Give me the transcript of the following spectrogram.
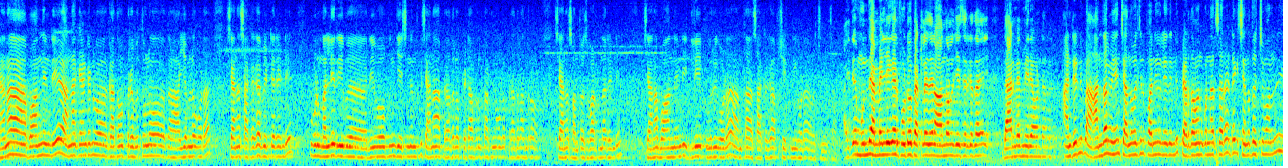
చాలా బాగుందండి. అన్న క్యాంటీన్ గతం ప్రభుత్వంలో అయ్యంలో కూడా చాలా చక్కగా పెట్టారండి. ఇప్పుడు మళ్ళీ రీ రీఓపెన్ చేసినందుకు చాలా ప్రజలు పిఠాపురం పట్టణంలో ప్రజలందరూ చాలా సంతోషపడుతున్నారండి. చాలా బాగుందండి. ఇడ్లీ పూరి కూడా అంతా చక్కగా చట్నీ కూడా వచ్చింది సార్. అయితే ముందు ఎమ్మెల్యే గారు ఫోటో పెట్టలేదని ఆందోళన చేశారు కదా. దాని మీద మీరేమంటారు? అంటే ఆందోళన ఏం చెందవలసిన పని లేదండి. పెడదాం అనుకున్నారు సార్. అంటే చిన్నది వచ్చే వాళ్ళని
